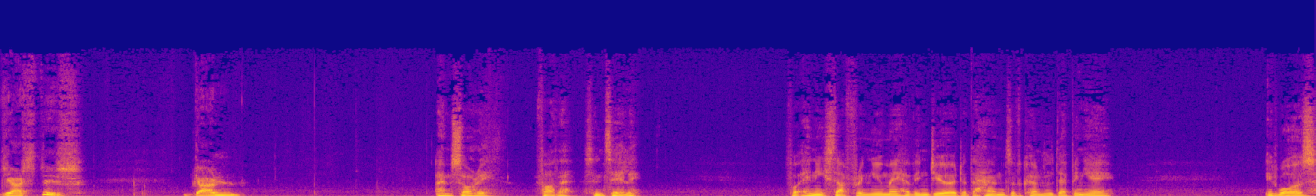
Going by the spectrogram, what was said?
Justice done. I'm sorry, Father, sincerely, for any suffering you may have endured at the hands of Colonel d'Epinay. It was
